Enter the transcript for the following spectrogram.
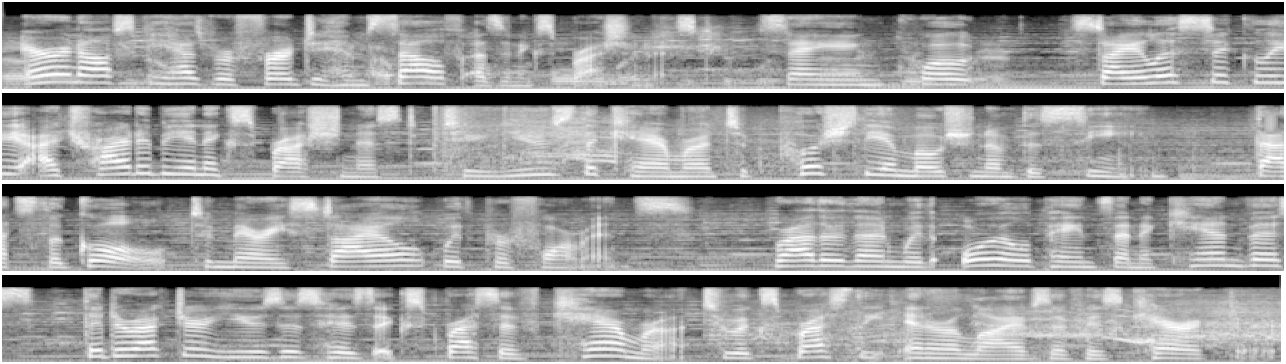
Aronofsky has referred to himself as an Expressionist, saying, quote, Stylistically, I try to be an Expressionist to use the camera to push the emotion of the scene. That's the goal, to marry style with performance. Rather than with oil paints and a canvas, the director uses his expressive camera to express the inner lives of his characters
